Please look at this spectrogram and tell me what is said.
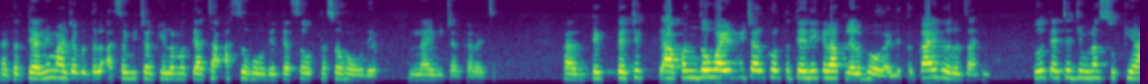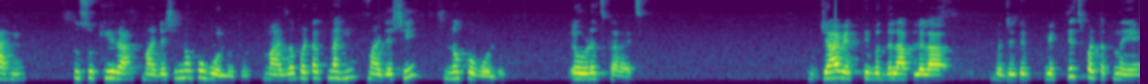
नाहीतर त्याने माझ्याबद्दल असा विचार केला मग त्याचा असं होऊ दे त्याचं तसं होऊ दे नाही विचार करायचा. कारण ते त्याचे आपण जो वाईट विचार करतो ते देखील आपल्याला भोगायला तर काय गरज आहे? तो त्याच्या जीवनात सुखी आहे. तू सुखी राहा. माझ्याशी नको बोलू तू. माझं पटत नाही. माझ्याशी नको बोलू. एवढंच करायचं. ज्या व्यक्तीबद्दल आपल्याला म्हणजे ते व्यक्तीच पटत नाहीये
